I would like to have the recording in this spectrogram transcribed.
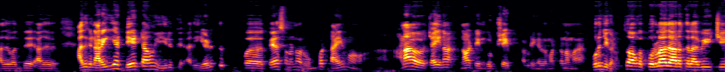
அது வந்து அது அதுக்கு நிறைய டேட்டாவும் இருக்குது அது எடுத்து பேசணும்னா ரொம்ப டைம் ஆகும். ஆனால் China not in good shape அப்படிங்கிறத மட்டும் நம்ம புரிஞ்சுக்கணும். ஸோ அவங்க பொருளாதாரத்தில் வீழ்ச்சி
